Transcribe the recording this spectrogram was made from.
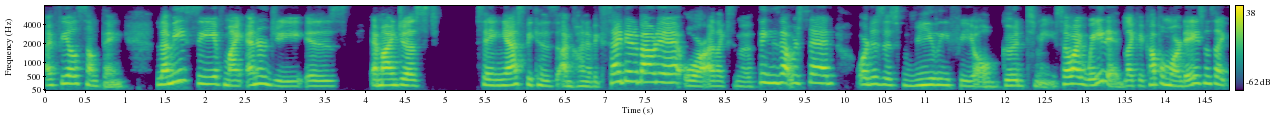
I feel something. Let me see if my energy is, am I just saying yes because I'm kind of excited about it, or I like some of the things that were said, or does this really feel good to me? So I waited like a couple more days. And was like,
